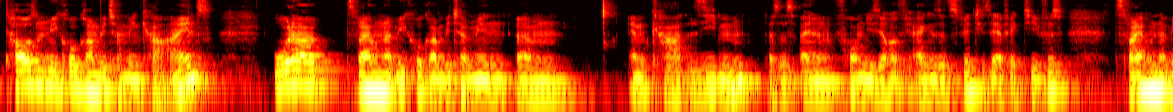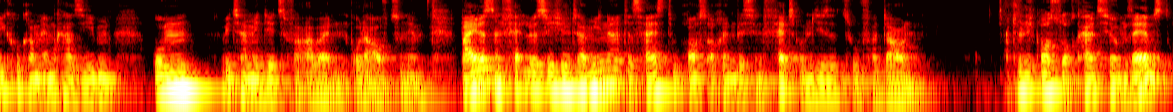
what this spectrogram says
1000 Mikrogramm Vitamin K1 oder 200 Mikrogramm Vitamin ähm, MK7. Das ist eine Form, die sehr häufig eingesetzt wird, die sehr effektiv ist. 200 Mikrogramm MK7 um Vitamin D zu verarbeiten oder aufzunehmen. Beides sind fettlösliche Vitamine, das heißt, du brauchst auch ein bisschen Fett, um diese zu verdauen. Natürlich brauchst du auch Kalzium selbst,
